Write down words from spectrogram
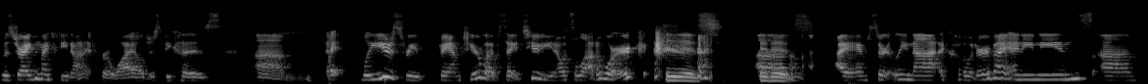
was dragging my feet on it for a while just because. Um, I, well, you just revamped your website too. You know, it's a lot of work. It is. It um, is. I am certainly not a coder by any means, um,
